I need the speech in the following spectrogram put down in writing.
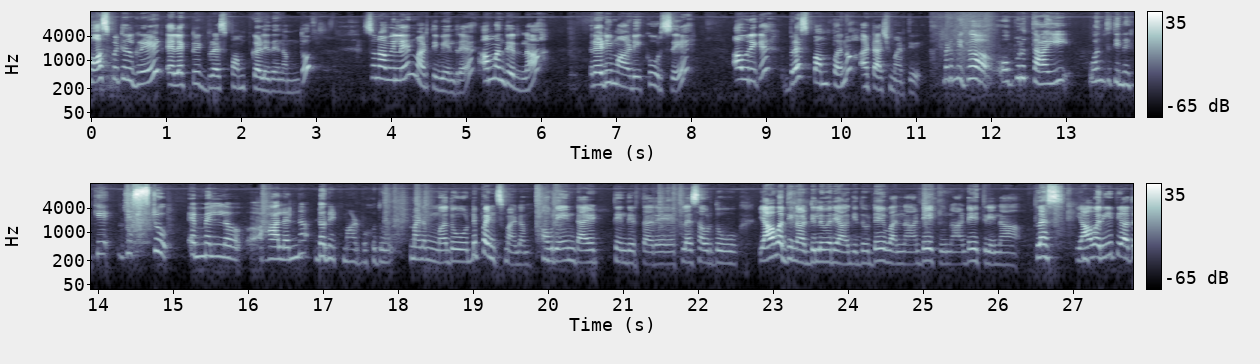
ಹಾಸ್ಪಿಟಲ್ ಗ್ರೇಡ್ ಎಲೆಕ್ಟ್ರಿಕ್ ಬ್ರೆಸ್ ಪಂಪ್ಗಳಿದೆ ನಮ್ಮದು ಸೊ ನಾವಿಲ್ಲಿ ಏನು ಮಾಡ್ತೀವಿ ಅಂದರೆ ಅಮ್ಮಂದಿರನ್ನ ರೆಡಿ ಮಾಡಿ ಕೂರಿಸಿ ಅವರಿಗೆ ಬ್ರೆಸ್ಟ್ ಪಂಪನ್ನು ಅಟ್ಯಾಚ್ ಮಾಡ್ತೀವಿ. ಮೇಡಮ್ ಈಗ ಒಬ್ಬರು ತಾಯಿ ಒಂದು ದಿನಕ್ಕೆ ಎಷ್ಟು ಎಂ ಎಲ್ ಹಾಲನ್ನು ಡೊನೇಟ್ ಮಾಡಬಹುದು? ಮೇಡಮ್ ಅದು ಡಿಪೆಂಡ್ಸ್ ಮೇಡಮ್ ಅವ್ರೇನು ಡಯಟ್ ತಿಂದಿರ್ತಾರೆ ಪ್ಲಸ್ ಅವ್ರದ್ದು ಯಾವ ದಿನ ಡೆಲಿವರಿ ಆಗಿದ್ದು ಡೇ ಒನ್ನ ಡೇ ಟೂನ ಡೇ ತ್ರೀನ ಪ್ಲಸ್ ಯಾವ ರೀತಿಯಾದ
